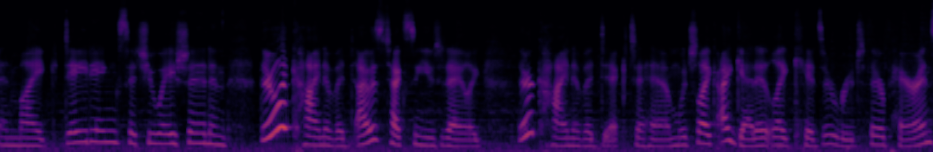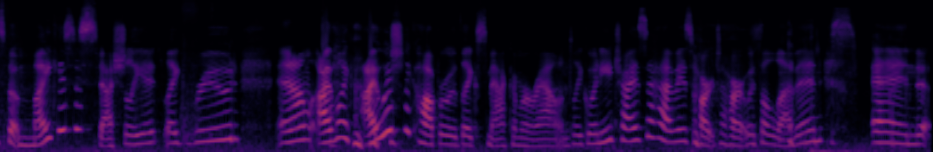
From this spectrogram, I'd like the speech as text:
and Mike dating situation, and they're like kind of a. I was texting you today, like they're kind of a dick to him, which like I get it, like kids are rude to their parents, but Mike is especially like rude, and I'm I'm like I wish like Hopper would like smack him around, like when he tries to have his heart to heart with Eleven, and.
